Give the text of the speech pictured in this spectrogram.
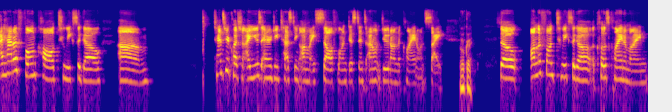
I had a phone call two weeks ago. Um, to answer your question, I use energy testing on myself long distance. I don't do it on the client on site. Okay. So on the phone two weeks ago, a close client of mine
